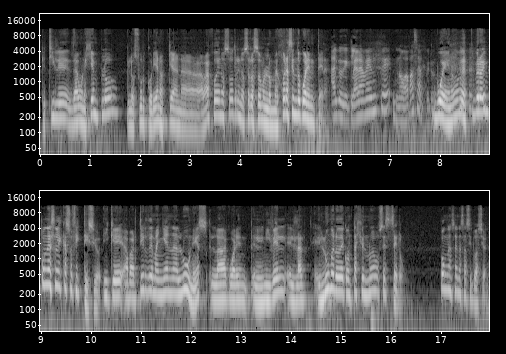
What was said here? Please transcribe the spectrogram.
que Chile da un ejemplo, los surcoreanos quedan abajo de nosotros y nosotros somos los mejores haciendo cuarentena. Algo que claramente no va a pasar, pero... Bueno, pero impóngase el caso ficticio y que a partir de mañana lunes la el nivel, el, el número de contagios nuevos es cero. Pónganse en esa situación.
